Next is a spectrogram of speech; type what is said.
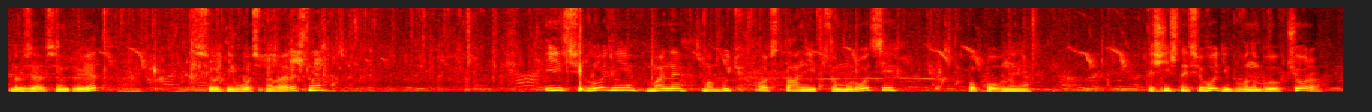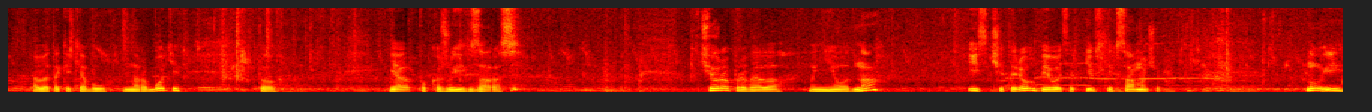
Друзі, всім привіт! Сьогодні 8 вересня. І сьогодні в мене, мабуть, останній в цьому році поповнення. Точніше, не сьогодні, бо воно було вчора, але так як я був на роботі, то я покажу їх зараз. Вчора привела мені одна із чотирьох білоцерківських самочок. Ну і,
